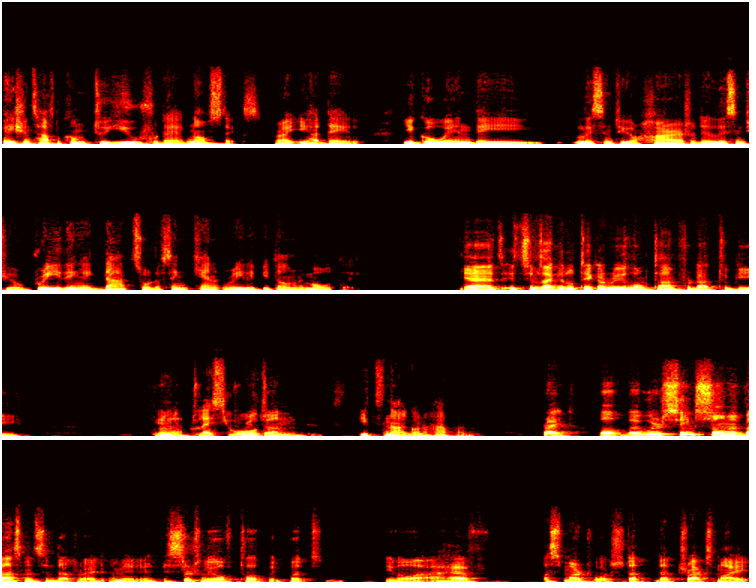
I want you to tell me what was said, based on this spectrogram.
patients have to come to you for diagnostics right you had they you go in they listen to your heart or they listen to your breathing like that sort of thing can't really be done remotely yeah it, it seems like it'll take a really long time for that to be you know, unless you automate it it's not going to happen Right. Well, but we're seeing some advancements in that, right? I mean, it's certainly off topic, but you know, I have a smartwatch that that tracks my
